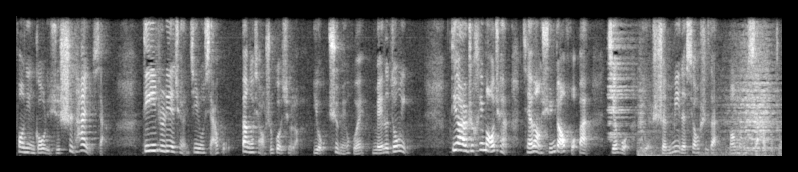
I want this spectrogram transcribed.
放进沟里去试探一下。第一只猎犬进入峡谷，半个小时过去了，有去没回，没了踪影。第二只黑毛犬前往寻找伙伴，结果也神秘地消失在茫茫峡谷中。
